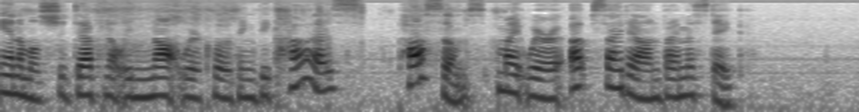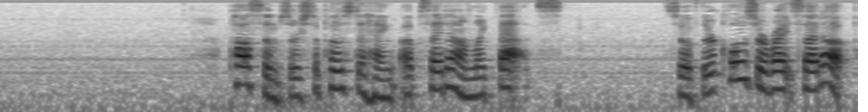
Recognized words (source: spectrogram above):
Animals should definitely not wear clothing because possums might wear it upside down by mistake. Possums are supposed to hang upside down like bats. So if their clothes are right side up,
